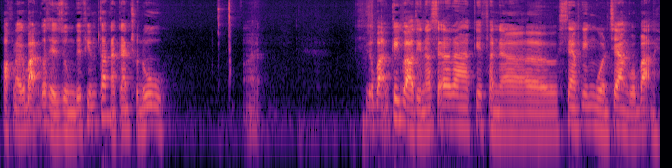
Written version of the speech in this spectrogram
Hoặc là các bạn có thể dùng cái phím tắt là Ctrl U các bạn kích vào thì nó sẽ ra cái phần uh, xem cái nguồn trang của bạn này.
